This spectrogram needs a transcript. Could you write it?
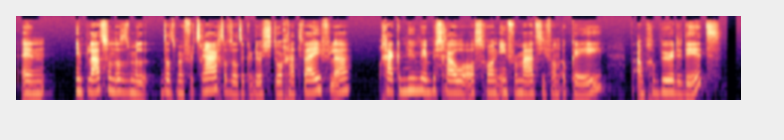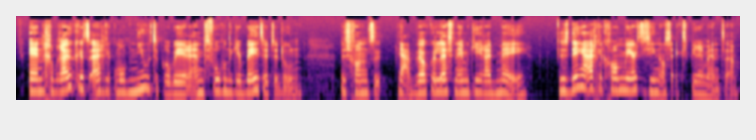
En in plaats van dat het, me, dat het me vertraagt of dat ik er dus door ga twijfelen, ga ik het nu meer beschouwen als gewoon informatie van, oké, waarom gebeurde dit? En gebruik ik het eigenlijk om opnieuw te proberen en het volgende keer beter te doen. Dus gewoon om te, ja, welke les neem ik hieruit mee? Dus dingen eigenlijk gewoon meer te zien als experimenten.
